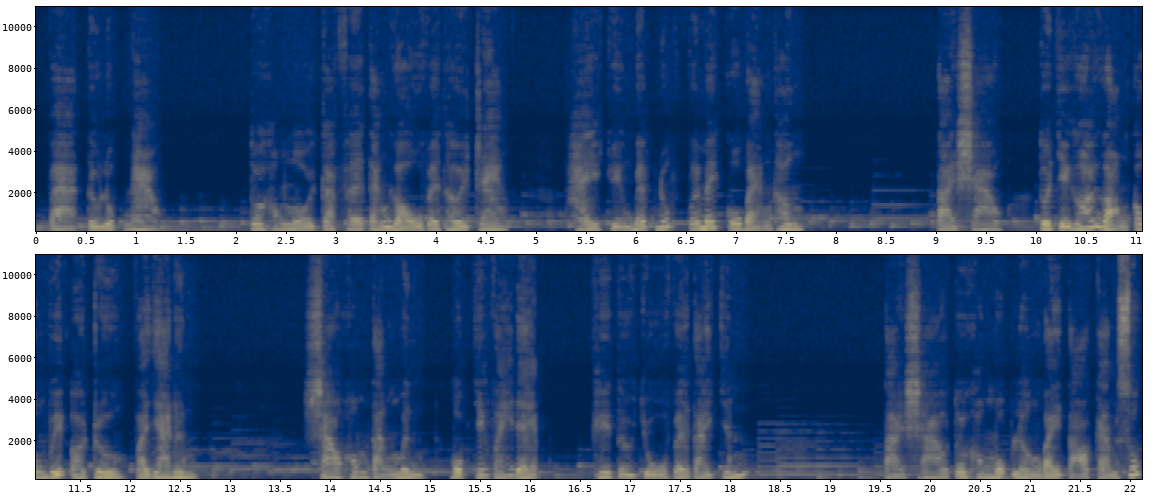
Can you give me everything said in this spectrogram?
Và từ lúc nào, tôi không ngồi cà phê tán gẫu về thời trang hay chuyện bếp nút với mấy cô bạn thân. Tại sao tôi chỉ gói gọn công việc ở trường và gia đình? Sao không tặng mình một chiếc váy đẹp khi tự chủ về tài chính? Tại sao tôi không một lần bày tỏ cảm xúc,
